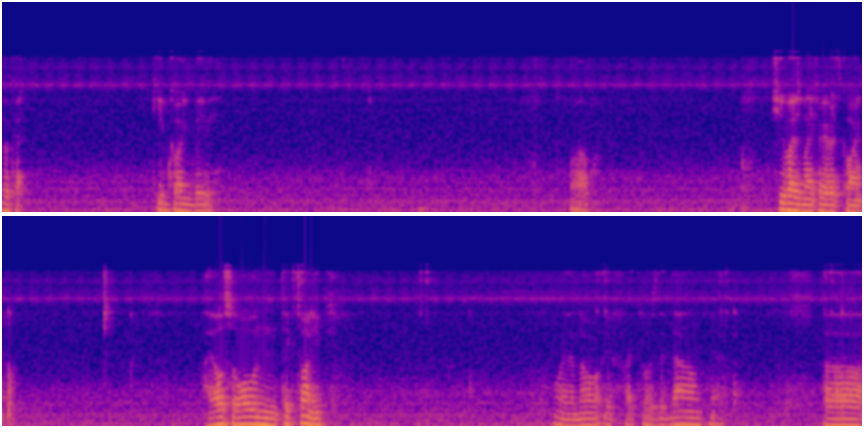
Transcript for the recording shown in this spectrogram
look at. Keep going, baby. Shiba is my favorite coin. I also own Tectonic. I don't know if I closed it down. Yeah. Uh,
